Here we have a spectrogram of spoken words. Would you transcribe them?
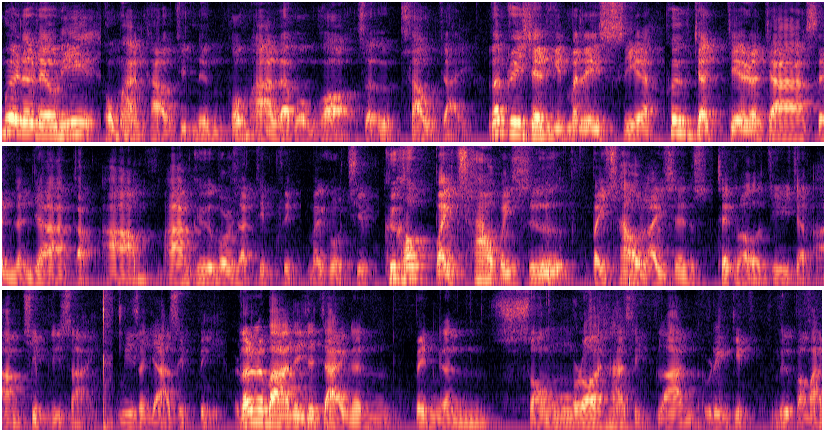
เมื่อเร็วๆนี้ผมอ่านข่าวชิ้นหนึ่ง ผมอ่านแล้วผมก็สะอึกเศร้าใจรัฐมนตรีเศรษฐกิจมาเลเซีย เพิ่งจะเจรจาเซ็นสัญญากับอาร์มอาร์มคือบริษัทที่ผลิตไมโครชิป คือเขาไปเช่าไปซื้อไปเช่าไลเซนส์เทคโนโลยีจาก ARM Chip Design มีสัญญา 10 ปี รัฐบาลนี่จะจ่ายเงิน เป็นเงิน 250 ล้านริงกิต หรือประมาณ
